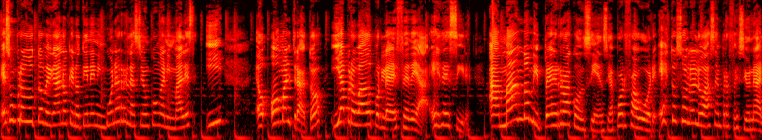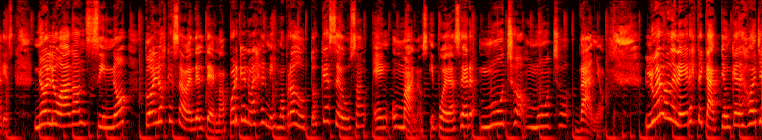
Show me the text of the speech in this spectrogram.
Es un producto vegano que no tiene ninguna relación con animales y o maltrato y aprobado por la FDA. Es decir, Amando mi perro a conciencia, por favor, esto solo lo hacen profesionales. No lo hagan sino con los que saben del tema, porque no es el mismo producto que se usan en humanos y puede hacer mucho, mucho daño. Luego de leer este caption que dejó J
